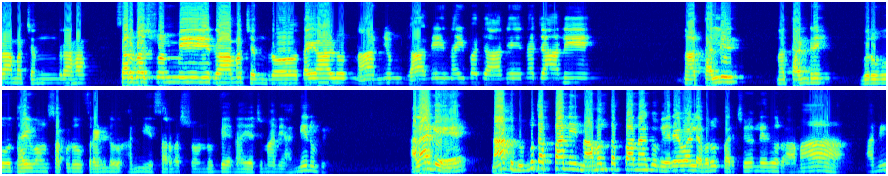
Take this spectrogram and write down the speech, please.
రామచంద్ర. సర్వస్వం మే రామచంద్రో దయాళు నాణ్యం జానే నైవ జానే న జానే. నా తల్లి నా తండ్రి గురువు దైవం సకుడు ఫ్రెండ్ అన్ని సర్వస్వం నువ్వే నా యజమాని అన్నీ నువ్వే. అలాగే నాకు నువ్వు తప్ప నీ నామం తప్ప నాకు వేరే వాళ్ళు ఎవరూ పరిచయం లేదు రామా అని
